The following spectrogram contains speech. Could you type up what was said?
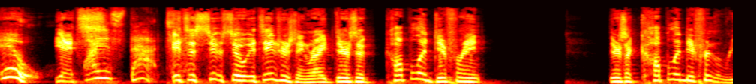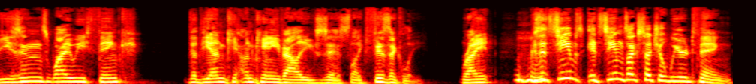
ew yeah, it's, why is that it's a so it's interesting, right? There's a couple of different there's a couple of different reasons why we think that the unca- uncanny valley exists, like physically, right? Because it seems it seems like such a weird thing.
